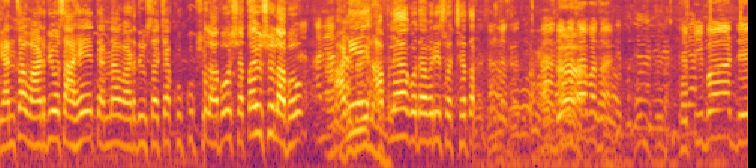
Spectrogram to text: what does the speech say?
यांचा वाढदिवस आहे त्यांना वाढदिवसाच्या खूप खूप शु- लाभो शतायुषू लाभो. आणि आपल्या गोदावरी स्वच्छता हॅपी बर्थडे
